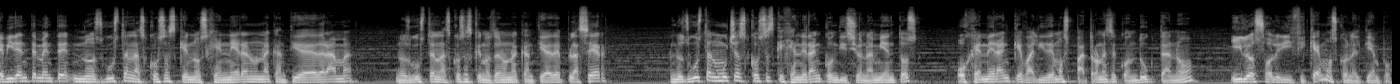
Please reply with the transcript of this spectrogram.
evidentemente nos gustan las cosas que nos generan una cantidad de drama, nos gustan las cosas que nos dan una cantidad de placer, nos gustan muchas cosas que generan condicionamientos o generan que validemos patrones de conducta, ¿no? Y los solidifiquemos con el tiempo.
